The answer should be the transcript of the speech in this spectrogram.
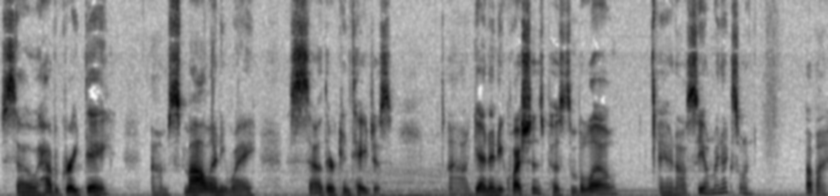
So have a great day. Um, smile anyway. So they're contagious. Uh, again, any questions, post them below, and I'll see you on my next one. Bye bye.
